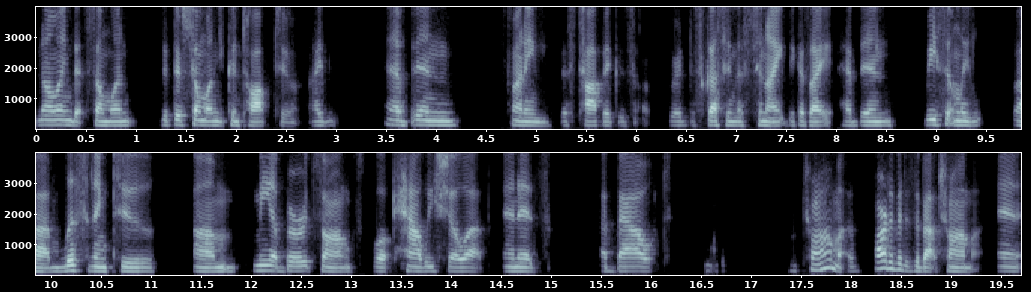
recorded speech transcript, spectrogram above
knowing that someone, that there's someone you can talk to. I have been, it's funny, this topic is, we're discussing this tonight because I have been recently um, listening to um, Mia Birdsong's book, How We Show Up. And it's about trauma part of it is about trauma and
